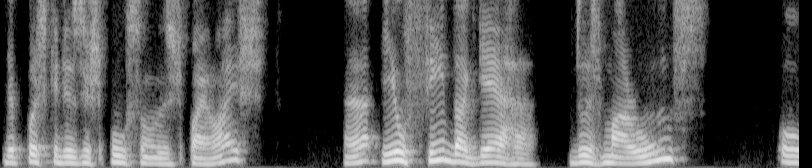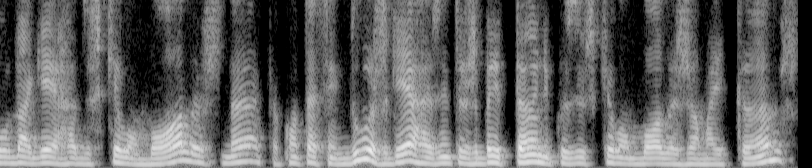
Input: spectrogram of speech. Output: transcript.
depois que eles expulsam os espanhóis, né? e o fim da guerra dos Maroons, ou da guerra dos quilombolas, né? que acontecem duas guerras entre os britânicos e os quilombolas jamaicanos,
